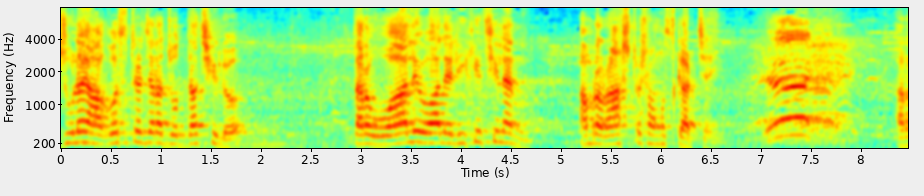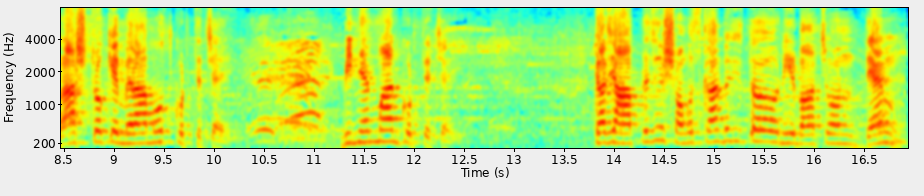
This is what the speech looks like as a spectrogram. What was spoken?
জুলাই আগস্টের যারা যোদ্ধা ছিল, তারা ওয়ালে ওয়ালে লিখেছিলেন, আমরা রাষ্ট্র সংস্কার চাই। রাষ্ট্রকে মেরামত করতে চাই। বিনির্মাণ করতে চাই। কাজে আপনি যদি সংস্কার ব্যতীত নির্বাচন দেন,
